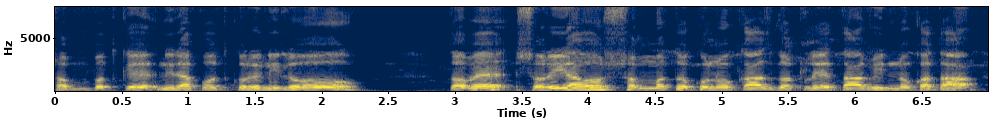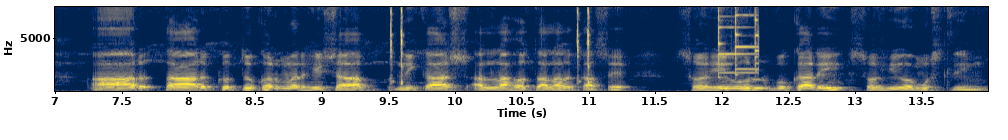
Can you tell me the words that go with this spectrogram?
সম্পদকে নিরাপদ করে নিল। তবে শরিয়া ও সম্মত কোনো কাজ ঘটলে তা ভিন্ন কথা। আর তার কৃতকর্মের হিসাব নিকাশ আল্লাহ তালার কাছে। সহিউল বুকারি সহি ও মুসলিম।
